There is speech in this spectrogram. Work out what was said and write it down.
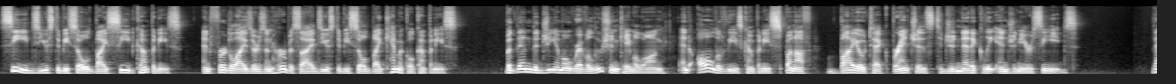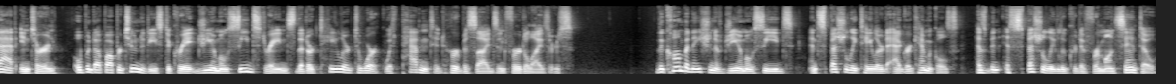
Seeds used to be sold by seed companies, and fertilizers and herbicides used to be sold by chemical companies. But then the GMO revolution came along, and all of these companies spun off biotech branches to genetically engineer seeds. That, in turn, opened up opportunities to create GMO seed strains that are tailored to work with patented herbicides and fertilizers. The combination of GMO seeds and specially tailored agrochemicals has been especially lucrative for Monsanto,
